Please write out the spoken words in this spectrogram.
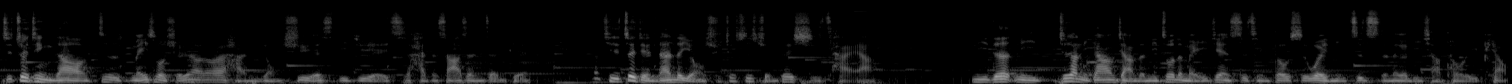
其实最近你知道，就是每一所学校都在喊永续 SDGs，喊的杀声震天。那其实最简单的永续就是选对食材啊。你的你就像你刚刚讲的，你做的每一件事情都是为你支持的那个理想投了一票。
